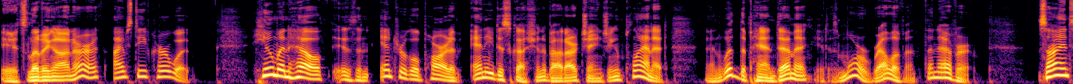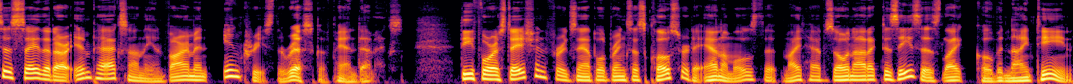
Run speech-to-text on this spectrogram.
It's Living on Earth. I'm Steve Curwood. Human health is an integral part of any discussion about our changing planet, and with the pandemic, it is more relevant than ever. Scientists say that our impacts on the environment increase the risk of pandemics. Deforestation, for example, brings us closer to animals that might have zoonotic diseases like COVID 19.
